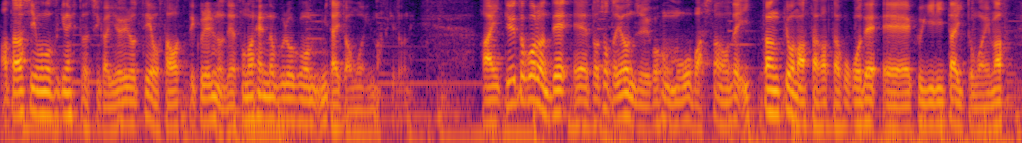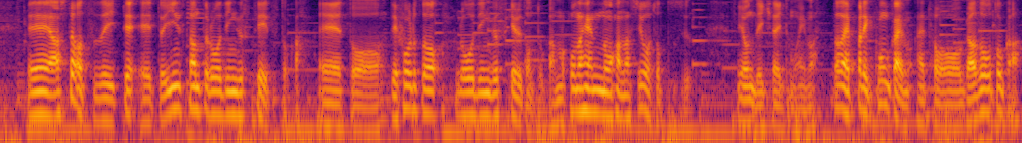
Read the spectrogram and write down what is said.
新しいもの好きな人たちがいろいろ手を触ってくれるので、その辺のブログも見たいと思いますけどね。はい、というところで、えー、とちょっと45分もオーバーしたので、一旦今日の朝活はここで、えー区切りたいと思います。えー明日は続いて、えー、と Instant Loading States とか、えー、と Default Loading Skeleton とか、まあ、この辺のお話をちょっと読んでいきたいと思います。ただやっぱり今回も、えー、と画像とか、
